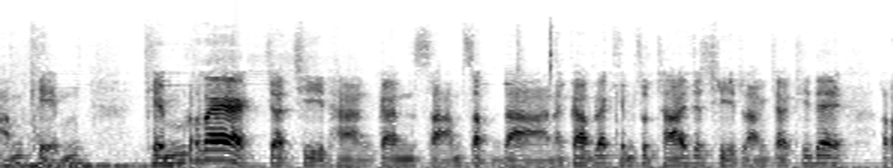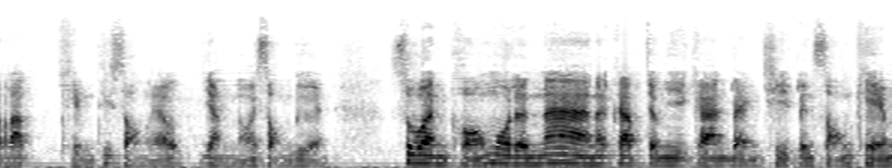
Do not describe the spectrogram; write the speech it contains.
3 เข็ม เข็มแรกจะฉีดห่างกัน 3 สัปดาห์นะครับ และเข็มสุดท้ายจะฉีดหลังจากที่ได้รับเข็มที่ 2 แล้วอย่างน้อย 2 เดือน ส่วนของโมเดอร์นานะครับจะมีการแบ่งฉีดเป็น 2 เข็ม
